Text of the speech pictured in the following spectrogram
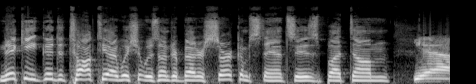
Nikki, good to talk to you. I wish it was under better circumstances, but um, yeah,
